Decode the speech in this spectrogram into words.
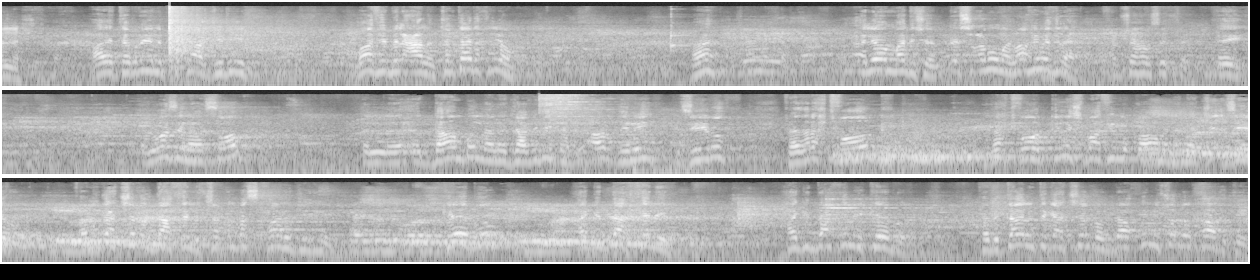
بلش. هذا تمرين ابتكار جديد. ما في بالعالم. كم تاريخ اليوم؟ ها؟ اليوم ما أدري شنو. بس عموما ما في مثله. خمسة وستة اي الوزن هالصوب ال- الدامبل لأن جاذبيته في الأرض هني zero. فإذا رحت فوق رحت فوق كلش ما في مقاومة. الجزء zero. فما قاعد تشغل داخلي تشغل بس خارجي هني. كيبل حق الداخلي. حق الداخلي كيبل. فبالتالي أنت قاعد تشغل داخلي وشغل خارجي.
